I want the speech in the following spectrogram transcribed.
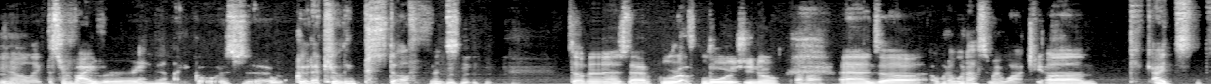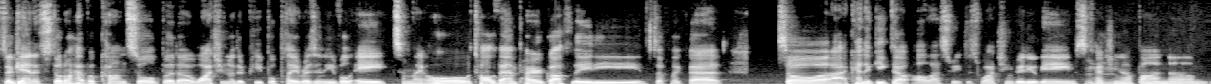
You Mm-hmm. know, like the survivor, and then like oh, it's uh, good at killing stuff and stuff, and it has that rough voice, you know. uh-huh. And uh, what what else am I watching? Um, I again, I still don't have a console, but uh, watching other people play Resident Evil Eight, so I'm like, oh, tall vampire goth lady and stuff like that. So uh, I kind of geeked out all last week, just watching video games, Mhm. catching up on um,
